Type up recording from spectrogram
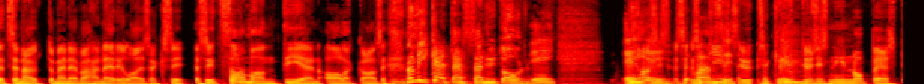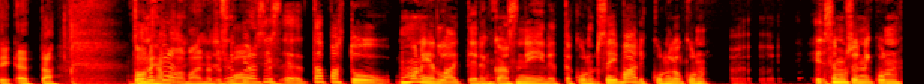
että se näyttö menee vähän erilaiseksi. Ja sitten saman tien alkaa se, no mikä tässä nyt on? Ei, ei, Ihan ei. siis, se, se, vaan kiihtyy, se kiihtyy siis niin nopeasti, että tuo on No ihan maailmanennätysvauhti. no siis eh, tapahtuu monien laitteiden kanssa niin, että kun se ei vaadi kun jonkun semmoisen niin kuin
